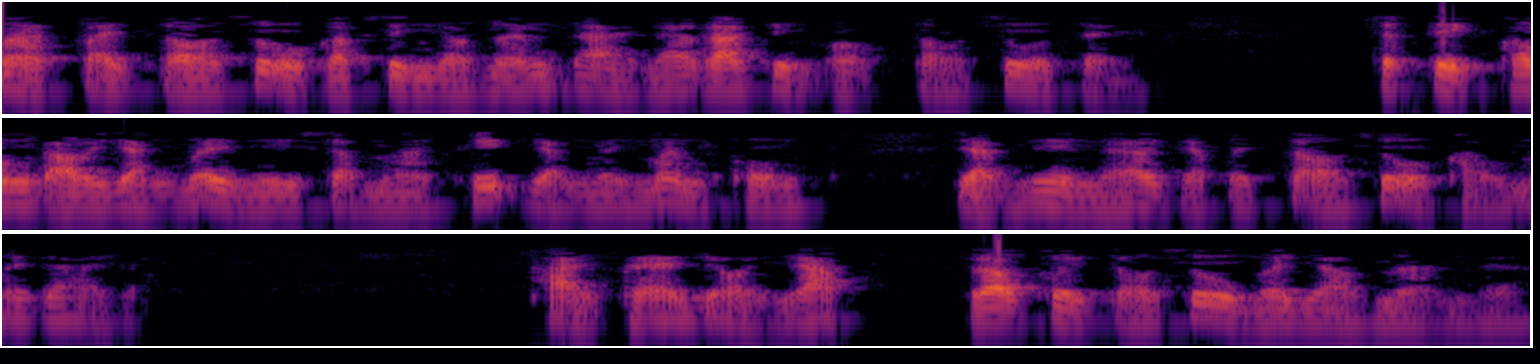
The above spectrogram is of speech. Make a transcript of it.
มารถไปต่อสู้กับสิ่งเหล่านั้นได้ แล้วเราจึงออกต่อสู้แต่สติของเรายังไม่มีสมาธิยังไม่มั่นคง อย่างนี้แล้วจะไปต่อสู้เขาไม่ได้หรอกพ่ายแพ้ย่อยยับ เราเคยต่อสู้มายาวนานแล้ว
